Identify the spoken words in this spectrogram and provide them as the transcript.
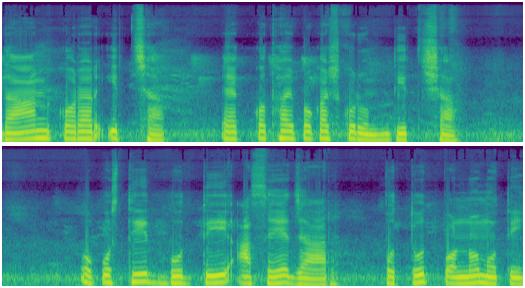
দান করার ইচ্ছা। এক কথায় প্রকাশ করুন দিৎসা উপস্থিত বুদ্ধি আছে যার প্রত্যুৎ পণ্যমতি।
